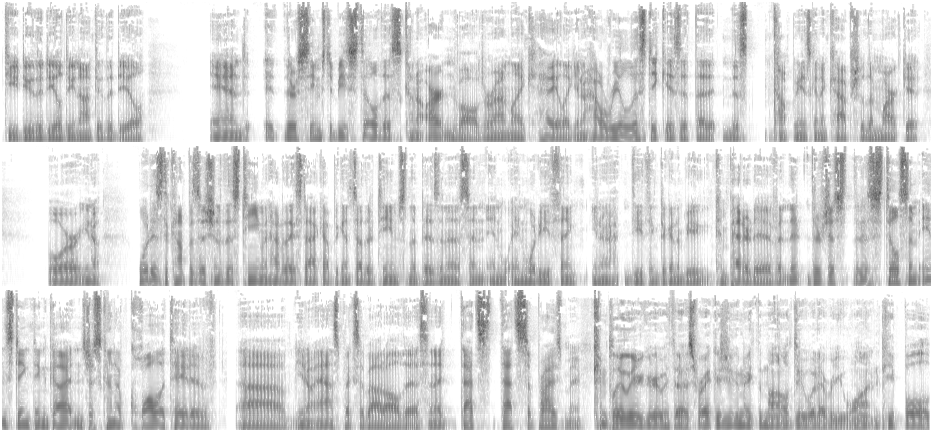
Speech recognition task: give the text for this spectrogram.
do you do the deal, do you not do the deal? and it, there seems to be still this kind of art involved around like hey like you know how realistic is it that this company is going to capture the market or you know what is the composition of this team and how do they stack up against other teams in the business? And and, and what do you think you know do you think they're going to be competitive? And there, there's just there's still some instinct and gut and just kind of qualitative uh, you know aspects about all this. And it, that's that's surprised me. Completely agree with this, right? Because you can make the model do whatever you want, and people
